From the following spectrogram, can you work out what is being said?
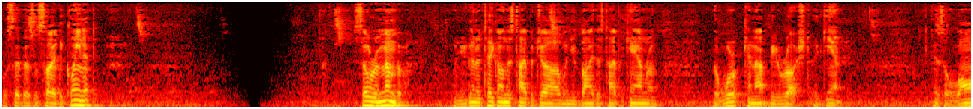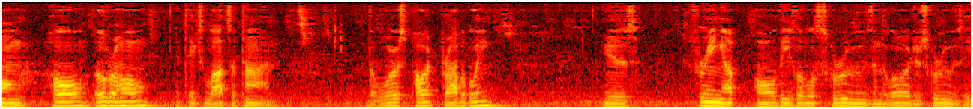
We'll set this aside to clean it. So remember, when you're going to take on this type of job, when you buy this type of camera, the work cannot be rushed again is a long haul, overhaul. It takes lots of time. The worst part probably is freeing up all these little screws and the larger screws here.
